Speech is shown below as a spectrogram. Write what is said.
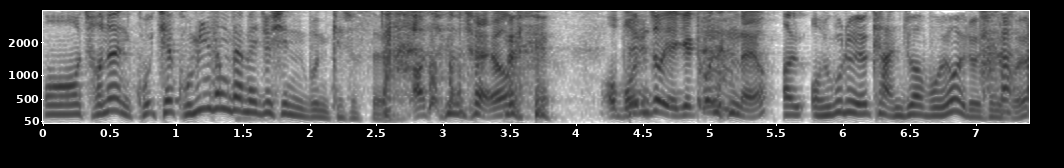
어, 저는 고- 제 고민 상담해주신 분 계셨어요. 아, 진짜요? 어, 먼저 얘기를 꺼냈나요? 아, 얼굴이 왜 이렇게 안 좋아 보여? 이러시는 거예요.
